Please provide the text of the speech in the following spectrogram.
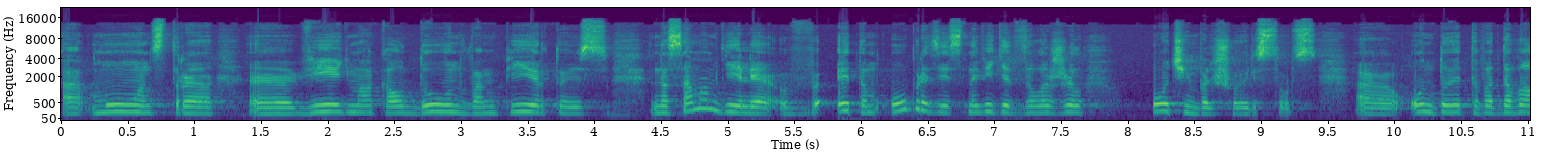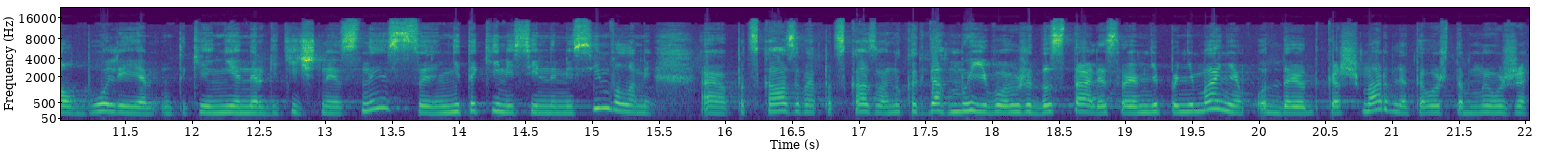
э, монстр, э, ведьма, колдун, вампир, то есть на самом деле в этом образе сновидец заложил очень большой ресурс. Э, Он до этого давал более такие неэнергетичные сны с не такими сильными символами, э, подсказывая, подсказывая. Но когда мы его уже достали своим непониманием, он дает кошмар для того, чтобы мы уже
